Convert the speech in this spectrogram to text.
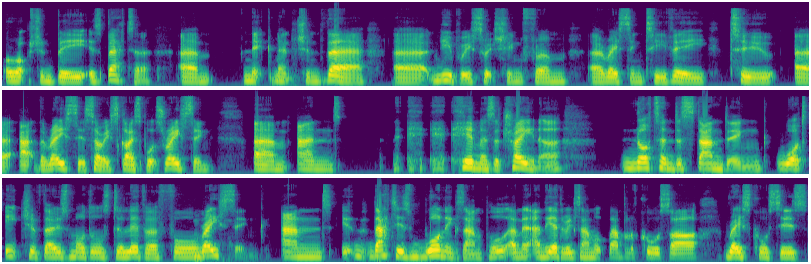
or option B is better. Um, Nick mentioned there uh, Newbury switching from uh, racing TV to uh, at the races, sorry, Sky Sports Racing, um, and h- him as a trainer not understanding what each of those models deliver for mm. racing and it, that is one example. I mean, and the other example, example of course are race courses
